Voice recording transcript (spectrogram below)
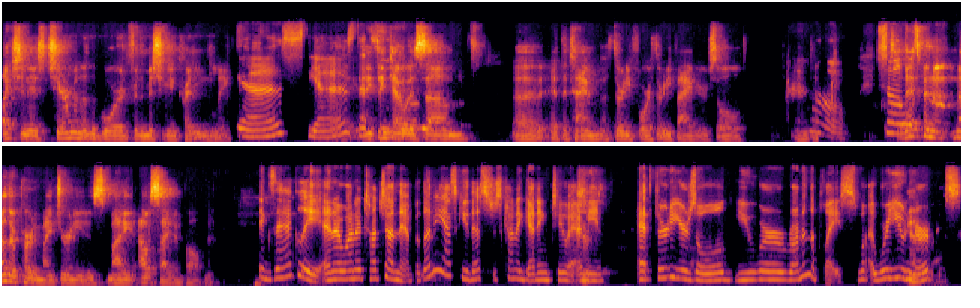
election as chairman of the board for the Michigan Credit Union League. Yes, yes. I think I was um, uh, at the time 34, 35 years old. And, uh, oh, so, so that's been another part of my journey is my outside involvement. Exactly. And I want to touch on that. But let me ask you this, just kind of getting to it. Sure. I mean, at 30 years old, you were running the place. Were you yeah. nervous?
